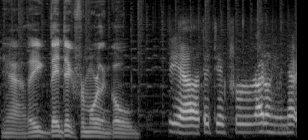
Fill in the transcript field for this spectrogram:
Yeah, they they dig for more than gold. Yeah, they dig for I don't even know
